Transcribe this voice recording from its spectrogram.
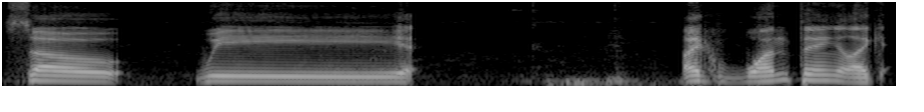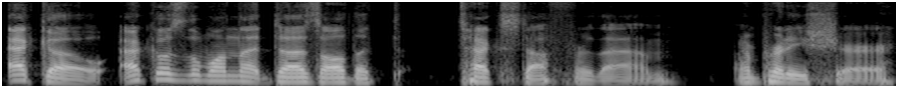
so we like one thing like Echo. Echo's the one that does all the tech stuff for them. I'm pretty sure,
